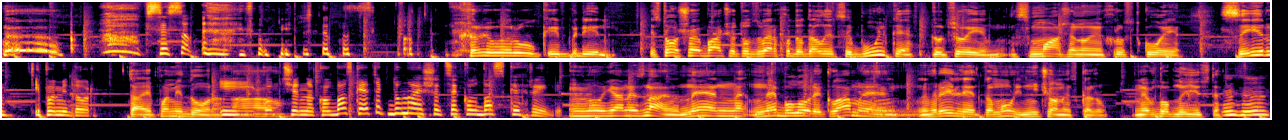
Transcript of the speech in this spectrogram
Все сам. Криворукий, блін. Із того, що я бачу, тут зверху додали цибульки до цієї смаженої хрусткої сир І помідор. Та і помідор. І А, копчена ковбаска. Я так думаю, що це колбаски грилі. Ну я не знаю. Не, не, не було реклами грилі, тому нічого не скажу. Невдобно їсти. Угу.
